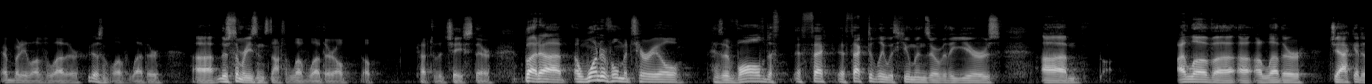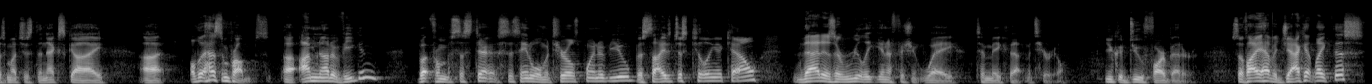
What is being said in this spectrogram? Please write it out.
Everybody loves leather. Who doesn't love leather? Uh, there's some reasons not to love leather. I'll, I'll cut to the chase there. But uh, a wonderful material has evolved effect effectively with humans over the years. Um, I love a, a, leather jacket as much as the next guy. Uh, although it has some problems. Uh, I'm not a vegan, but from a sustainable materials point of view, besides just killing a cow, that is a really inefficient way to make that material. You could do far better. So if I have a jacket like this,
